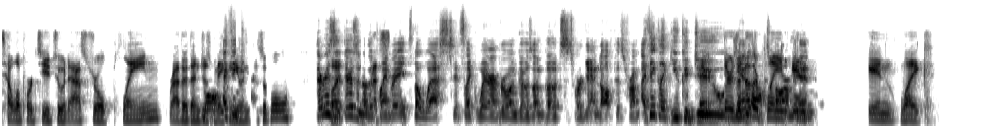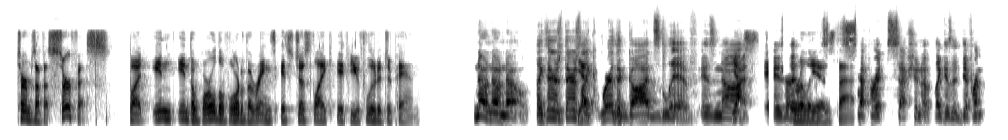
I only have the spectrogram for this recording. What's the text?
teleports you to an astral plane rather than just well, making you invisible. There is a, there's another plane, right? It's the west. It's like where everyone goes on boats. It's where Gandalf is from. I think like you could do. There, there's Gandalf another plane in, in like terms of a surface, but in in the world of Lord of the Rings, it's just like if you flew to Japan. No, no, no. Like there's there's yeah. like where the gods live is not yes, it is really is that separate section of like is a different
